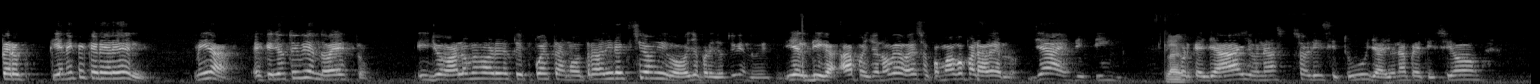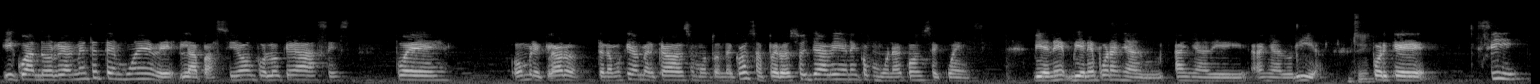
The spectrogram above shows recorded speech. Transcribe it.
Pero tiene que querer él. Mira, es que yo estoy viendo esto y yo a lo mejor estoy puesta en otra dirección y digo, oye, pero yo estoy viendo esto. Y él diga, ah, pues yo no veo eso, ¿cómo hago para verlo? Ya es distinto. Porque ya hay una solicitud, ya hay una petición. Y cuando realmente te mueve la pasión por lo que haces, pues hombre, claro, tenemos que ir al mercado a hacer un montón de cosas, pero eso ya viene como una consecuencia, viene, viene por añadir, añaduría, porque sí,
